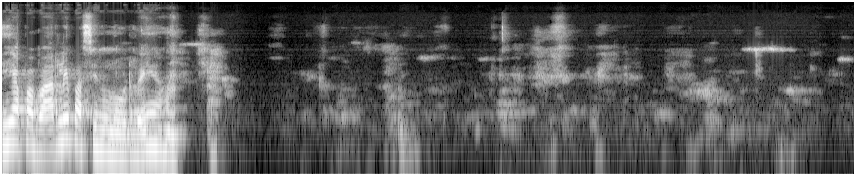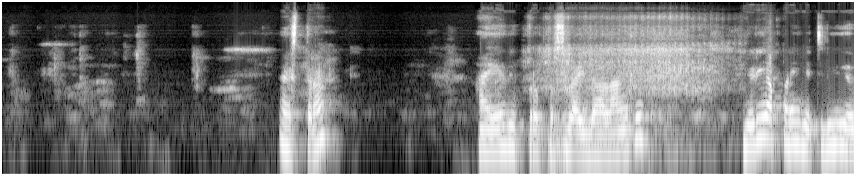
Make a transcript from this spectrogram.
ਇਹ ਆਪਾਂ ਬਾਹਰਲੇ ਪਾਸੇ ਨੂੰ ਮੋੜ ਰਹੇ ਹਾਂ ਹੁਣ ਇਸ ਤਰ੍ਹਾਂ ਹਾਂ ਇਹਦੇ ਉੱਪਰ ਉੱਪਰ ਸਲਾਈ ਲਾ ਲਾਂਗੇ ਜਿਹੜੀ ਆਪਣੀ ਵਿਚਲੀ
